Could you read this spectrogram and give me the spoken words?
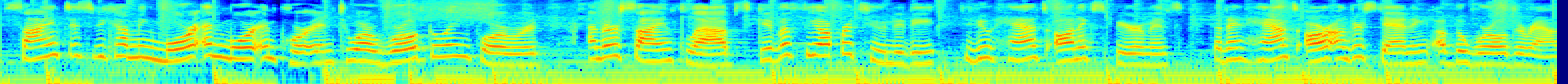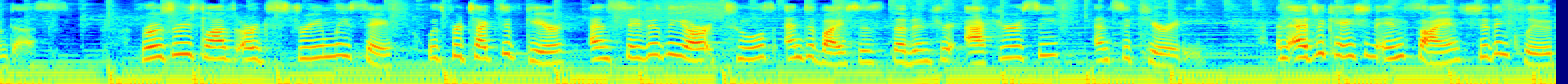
Science is becoming more and more important to our world going forward and our science labs give us the opportunity to do hands-on experiments that enhance our understanding of the world around us. Rosary's labs are extremely safe with protective gear and state-of-the-art tools and devices that ensure accuracy and security. An education in science should include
